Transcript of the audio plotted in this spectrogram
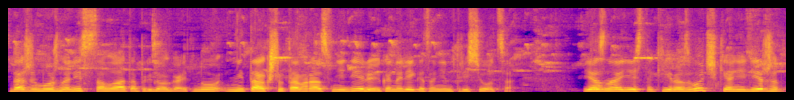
Даже можно лист салата предлагать, но не так, что там раз в неделю и канарейка за ним трясется. Я знаю, есть такие разводчики, они держат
